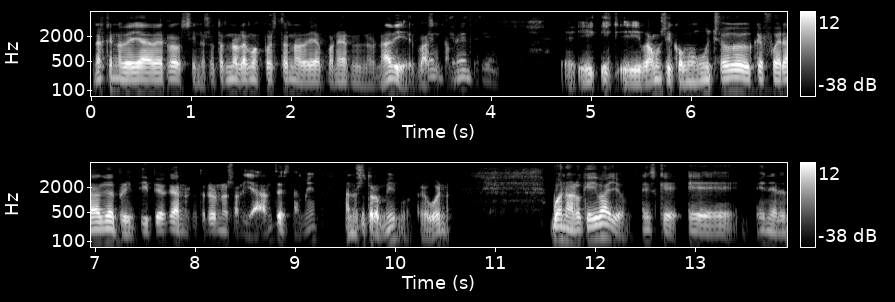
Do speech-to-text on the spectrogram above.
No es que no debería verlo, si nosotros no lo hemos puesto no debería ponerlo nadie, básicamente. Y, vamos, y como mucho que fuera del principio que a nosotros nos salía antes también, a nosotros mismos, pero bueno. Bueno, a lo que iba yo es que eh, en, el,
